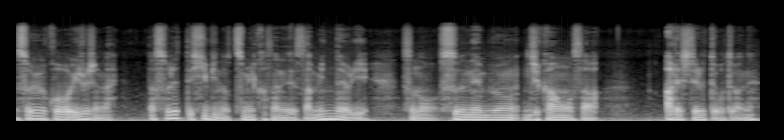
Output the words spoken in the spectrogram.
そういう子いるじゃない？だそれって日々の積み重ねでさ、みんなより、その数年分時間をさ、あれしてるってことよね。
